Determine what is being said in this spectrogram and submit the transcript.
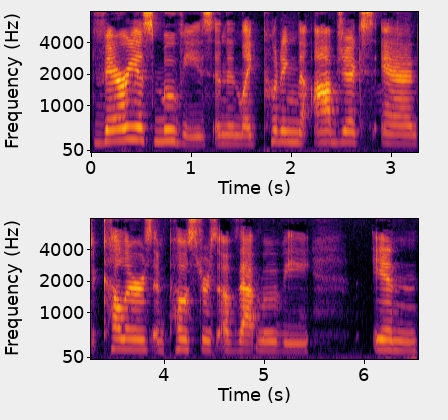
various movies and then like putting the objects and colors and posters of that movie in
